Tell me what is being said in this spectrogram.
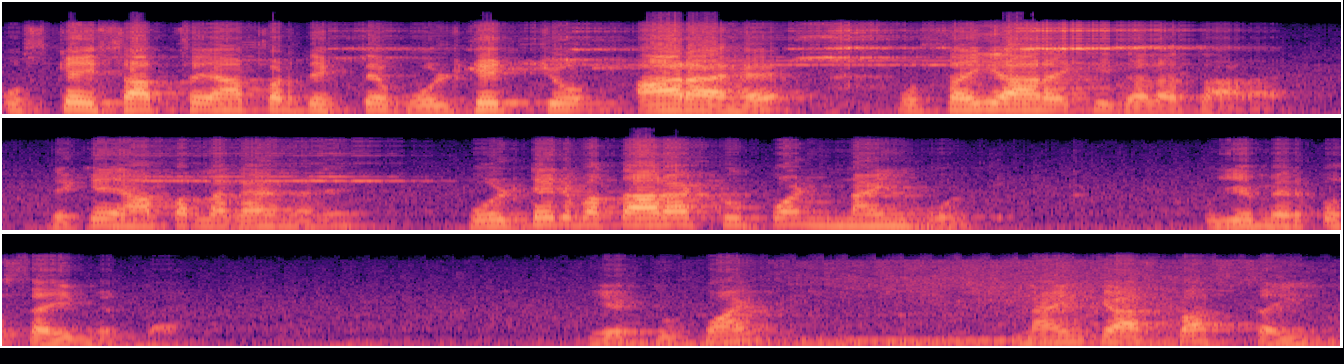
उसके हिसाब से यहाँ पर देखते हैं वोल्टेज जो आ रहा है, वो सही आ रहा है कि गलत आ रहा है। देखिए यहाँ पर लगाया मैंने, वोल्टेज बता रहा है 2.9 वोल्ट। तो ये मेरे को सही मिल रहा है। ये 2.9 के आसपास सही है।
